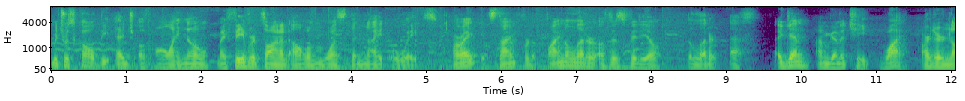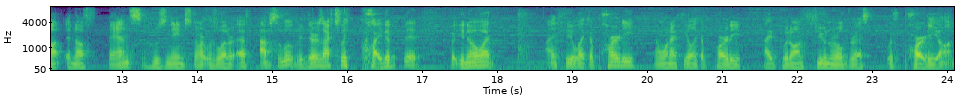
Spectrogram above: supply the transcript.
which was called The Edge of All I Know. My favorite song on that album was The Night Awaits. Alright, it's time for the final letter of this video, the letter F. Again, I'm gonna cheat. Why? Are there not enough bands whose names start with letter F? Absolutely, there's actually quite a bit. But you know what? I feel like a party, and when I feel like a party, I put on funeral dress with party on.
